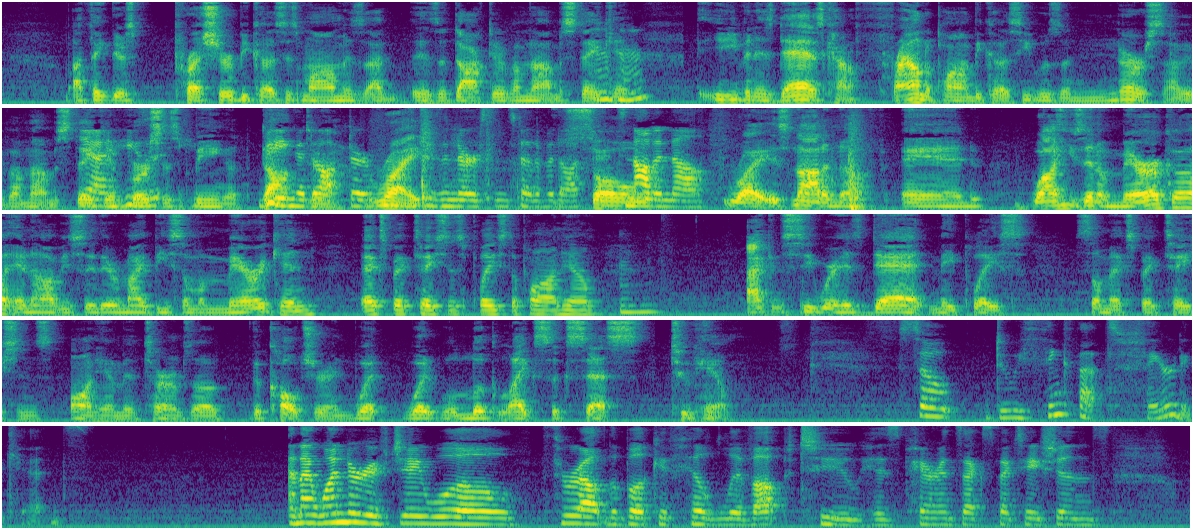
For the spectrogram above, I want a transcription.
I think there's pressure because his mom is a, is a doctor, if I'm not mistaken. Mm-hmm even his dad is kind of frowned upon because he was a nurse, if I'm not mistaken, yeah, versus a, being a doctor. Being a doctor, right? He's a nurse instead of a doctor. So, it's not enough. Right, it's not enough. And while he's in America, and obviously there might be some American expectations placed upon him, mm-hmm. I can see where his dad may place some expectations on him in terms of the culture and what what will look like success to him. So do we think that's fair to kids? And I wonder if Jay will, throughout the book, if he'll live up to his parents' expectations,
